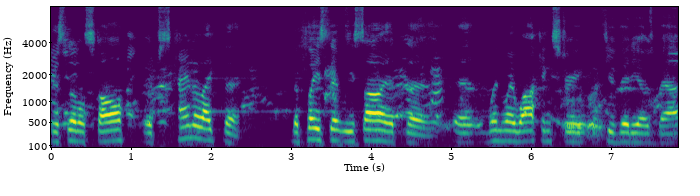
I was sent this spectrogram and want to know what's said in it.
this little stall, which is kind of like the the place that we saw at the uh, Windway Walking Street a few videos back.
